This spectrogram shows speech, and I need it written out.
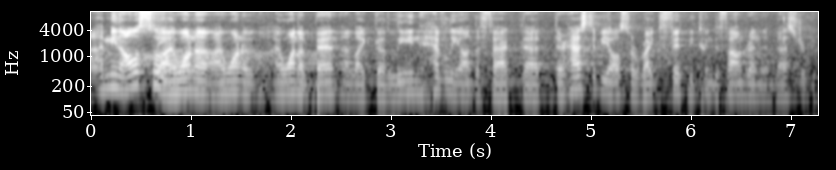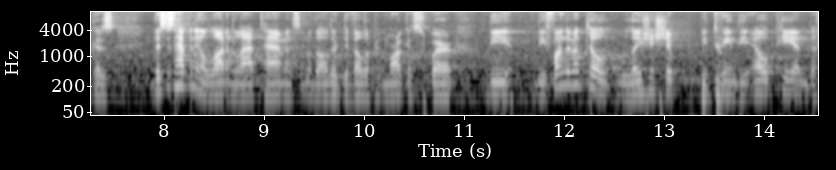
I mean, also, I wanna, I wanna, I wanna bet, uh, like, uh, lean heavily on the fact that there has to be also right fit between the founder and the investor because this is happening a lot in LATAM and some of the other developing markets where the, the fundamental relationship between the LP and the,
